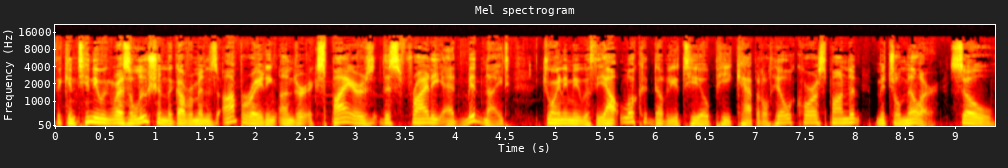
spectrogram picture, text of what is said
The continuing resolution the government is operating under expires this Friday at midnight. Joining me with the Outlook, WTOP Capitol Hill correspondent Mitchell Miller. So,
